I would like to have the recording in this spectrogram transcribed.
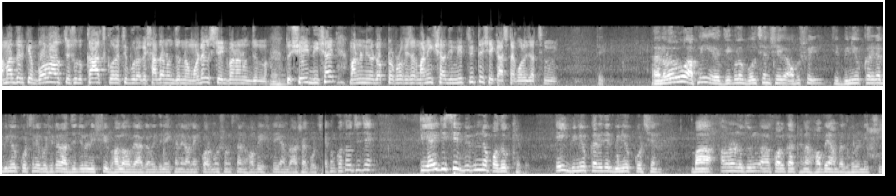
আমাদেরকে বলা হচ্ছে শুধু কাজ করে ত্রিপুরাকে সাজানোর জন্য মডেল স্টেট বানানোর জন্য। তো সেই দিশায় মাননীয় ডক্টর প্রফেসর মানিক শাহজির নেতৃত্বে সেই কাজটা করে যাচ্ছেন নবাবু আপনি যেগুলো বলছেন সে অবশ্যই যে বিনিয়োগকারীরা বিনিয়োগ করছেন এবং সেটা রাজ্যের জন্য নিশ্চয়ই ভালো হবে। আগামী দিনে এখানে অনেক কর্মসংস্থান হবে সেটাই আমরা আশা করছি। এখন কথা হচ্ছে যে টিআইডিসির বিভিন্ন পদক্ষেপে এই বিনিয়োগকারীদের বিনিয়োগ করছেন বা আমরা নতুন কলকারখানা হবে আমরা ধরে নিচ্ছি।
